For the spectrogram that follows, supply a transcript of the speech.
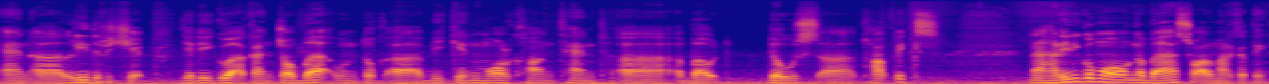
and uh, leadership. Jadi gue akan coba untuk uh, bikin more content uh, about those uh, topics. Nah hari ini gue mau ngebahas soal marketing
